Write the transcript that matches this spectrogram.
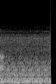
し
